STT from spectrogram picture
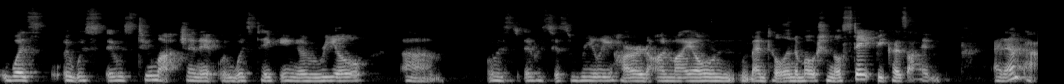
was it was it was too much, and it was taking a real um, it was it was just really hard on my own mental and emotional state because I'm an empath,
